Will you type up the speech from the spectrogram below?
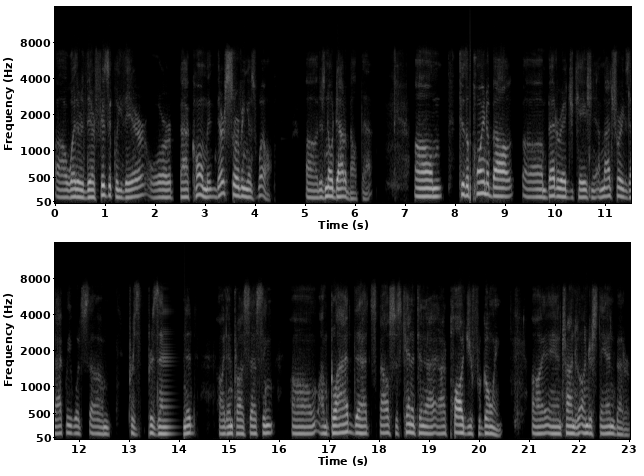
uh, whether they're physically there or back home, they're serving as well. Uh, there's no doubt about that. Um, to the point about uh, better education, I'm not sure exactly what's um, pre- presented uh, in processing. Um, I'm glad that spouses can attend. And I, I applaud you for going uh, and trying to understand better.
